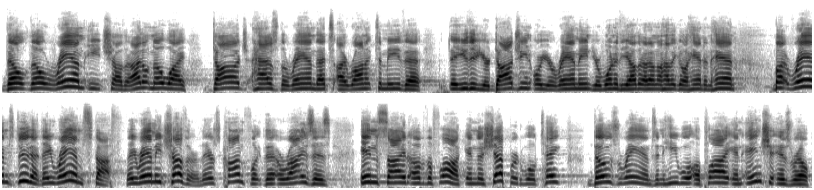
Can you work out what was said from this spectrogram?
They'll, they'll ram each other. I don't know why Dodge has the ram. That's ironic to me that either you're dodging or you're ramming. You're one or the other. I don't know how they go hand in hand. But rams do that. They ram stuff, they ram each other. There's conflict that arises inside of the flock. And the shepherd will take those rams and he will apply in ancient Israel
